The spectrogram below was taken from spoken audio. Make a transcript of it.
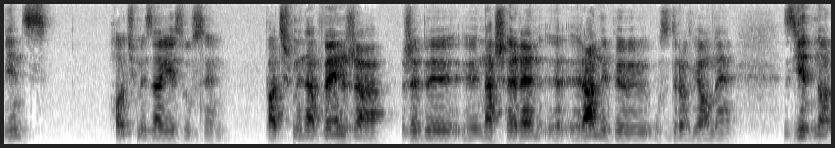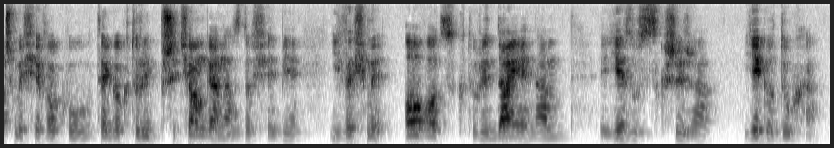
Więc chodźmy za Jezusem, patrzmy na węża, żeby y, nasze ren- rany były uzdrowione, zjednoczmy się wokół tego, który przyciąga nas do siebie i weźmy owoc, który daje nam Jezus z krzyża, Jego ducha.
